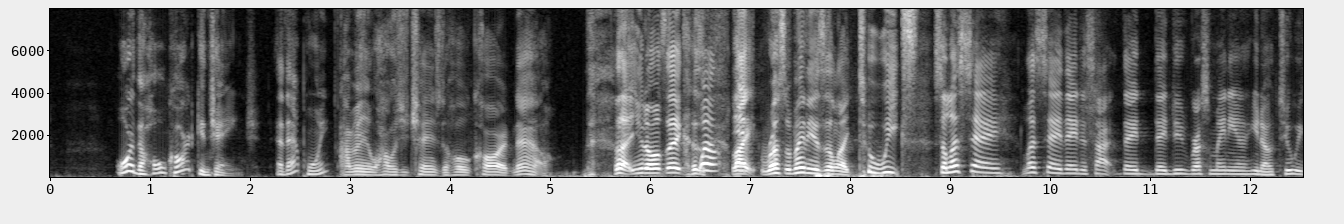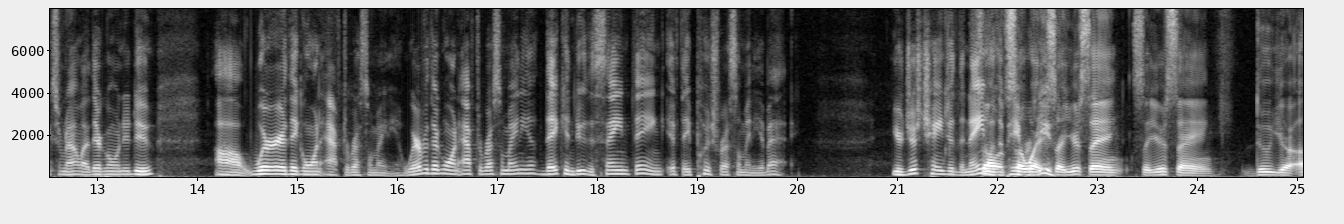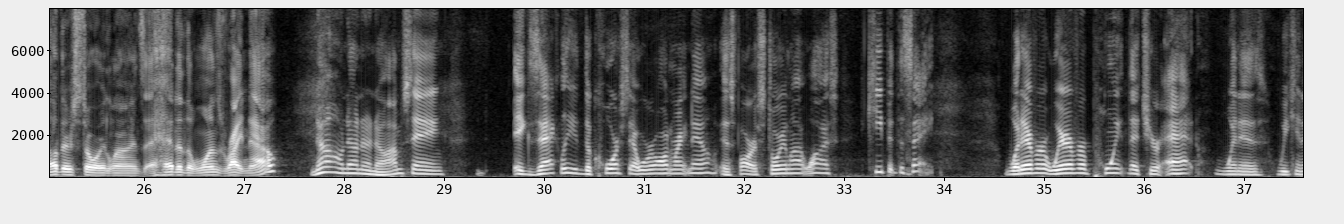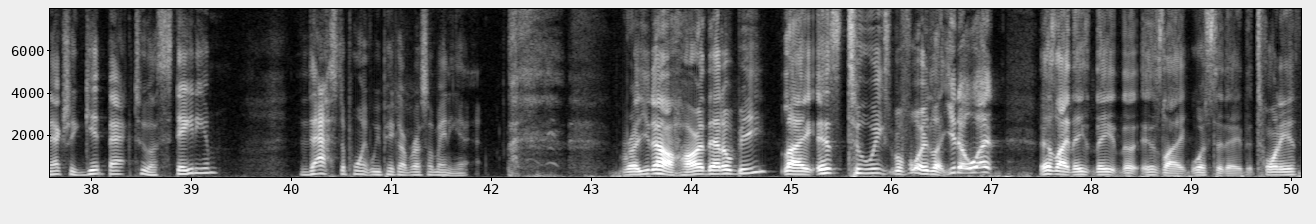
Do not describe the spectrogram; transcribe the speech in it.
or the whole card can change at that point. I mean, why would you change the whole card now? like you know what I'm saying? Because Well, like WrestleMania is in like two weeks. So let's say let's say they decide they they do WrestleMania, you know, two weeks from now, like they're going to do. Uh, where are they going after WrestleMania? Wherever they're going after WrestleMania, they can do the same thing if they push WrestleMania back. You're just changing the name So, of the pay so per wait, view. so you're saying, so you're saying, do your other storylines ahead of the ones right now? no, no, no, no. I'm saying exactly the course that we're on right now, as far as storyline wise, keep it the same. Whatever, wherever point that you're at, when is, we can actually get back to a stadium, that's the point we pick up WrestleMania at. Bro, you know how hard that'll be? Like it's two weeks before. You're like, you know what? It's like they they the, it's like what's today? The twentieth.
